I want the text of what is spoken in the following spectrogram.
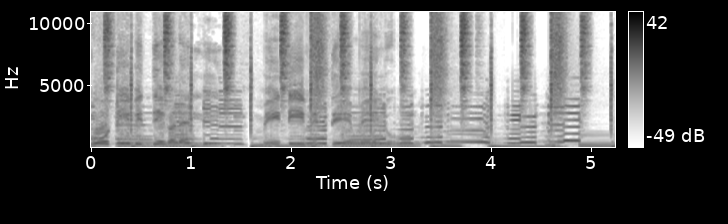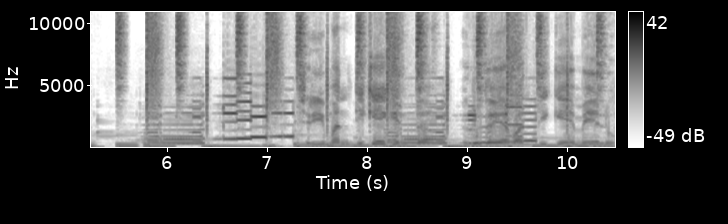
ಕೋಟಿ ವಿದ್ಯೆಗಳಲ್ಲಿ ಮೇಟಿ ವಿದ್ಯೆ ಮೇಲು. ಶ್ರೀಮಂತಿಕೆಗಿಂತ ಹೃದಯವಂತಿಕೆ ಮೇಲು.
